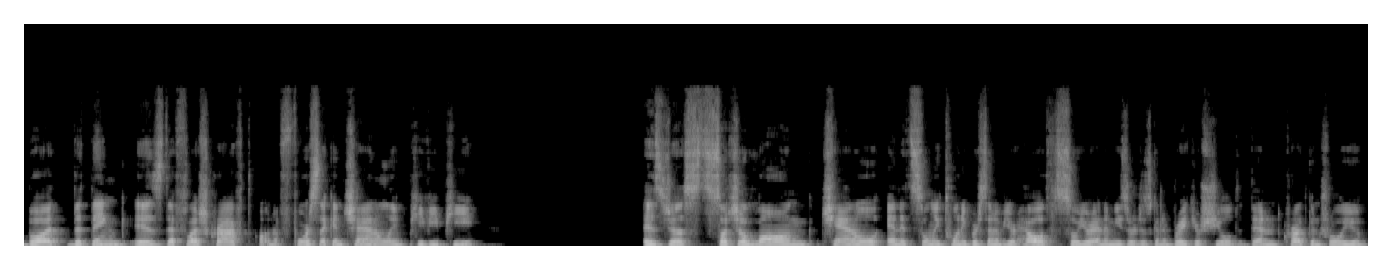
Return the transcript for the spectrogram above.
But the thing is that Fleshcraft on a four second channel in PvP is just such a long channel and it's only 20% of your health, so your enemies are just gonna break your shield, then crowd control you.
